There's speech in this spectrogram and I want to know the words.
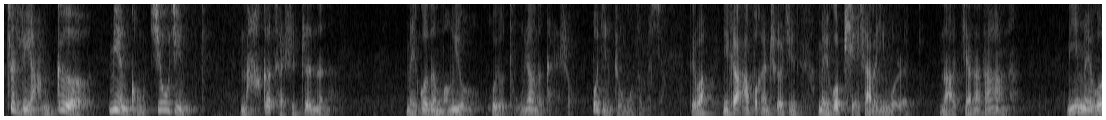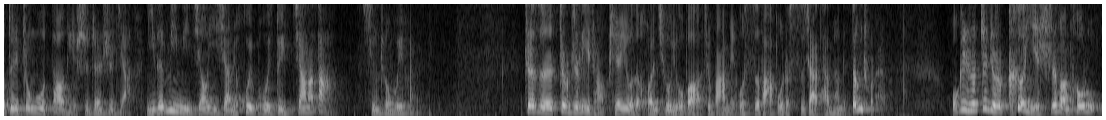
这两个面孔究竟哪个才是真的呢？美国的盟友会有同样的感受，不仅中共这么想。对吧？你看阿富汗撤军，美国撇下了英国人，那加拿大呢？你美国对中共到底是真是假？你的秘密交易下面会不会对加拿大形成危害？这次政治立场偏右的《环球邮报》就把美国司法部的私下谈判给登出来了。我跟你说，这就是刻意释放透露，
